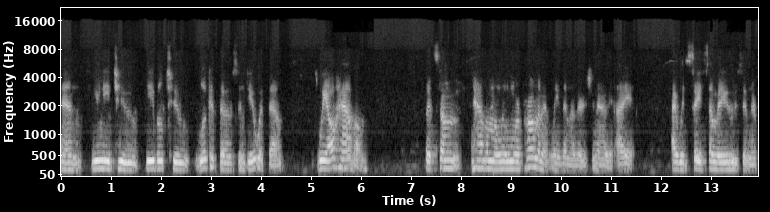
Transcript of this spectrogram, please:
and you need to be able to look at those and deal with them. We all have them, but some have them a little more prominently than others. You know, I I would say somebody who's in their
